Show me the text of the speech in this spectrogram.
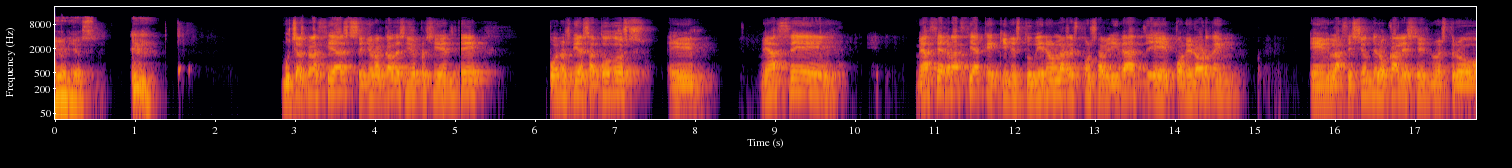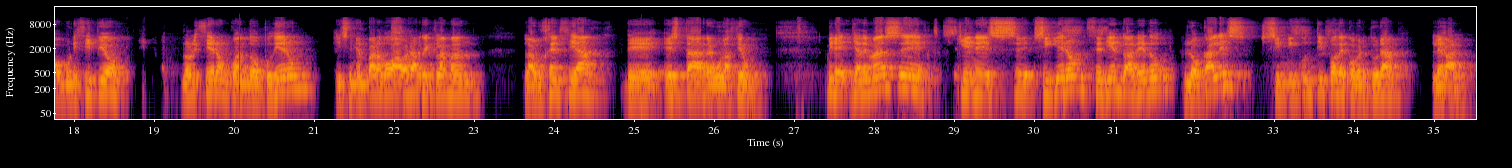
Mario Arias. Muchas gracias, señor alcalde, señor presidente. Buenos días a todos. Eh, me hace me hace gracia que quienes tuvieron la responsabilidad de poner orden en la cesión de locales en nuestro municipio no lo hicieron cuando pudieron y sin embargo ahora reclaman la urgencia de esta regulación. Mire, y además eh, quienes eh, siguieron cediendo a dedo locales sin ningún tipo de cobertura legal.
